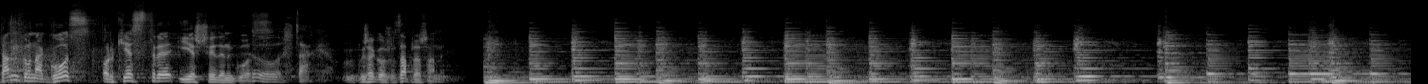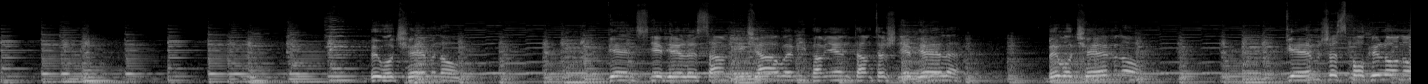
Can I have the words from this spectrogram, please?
Tango na głos, orkiestrę i jeszcze jeden głos. O, tak. Grzegorzu, zapraszamy. Było ciemno, więc niewiele sam widziałem i pamiętam też niewiele. Było ciemno, wiem, że z pochyloną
